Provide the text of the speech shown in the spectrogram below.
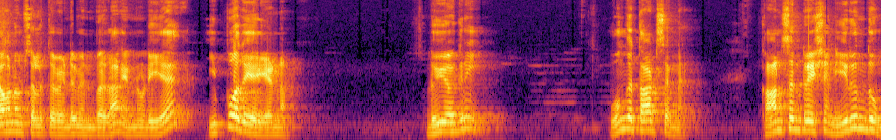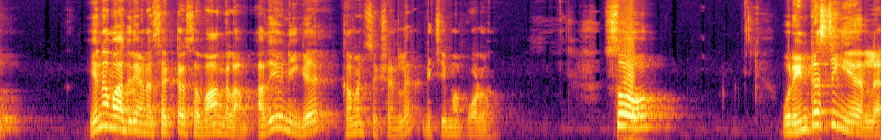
கவனம் செலுத்த வேண்டும் என்பதுதான் என்னுடைய இப்போதைய எண்ணம். டு யூ அக்ரி உங்கள் தாட்ஸ் என்ன? கான்சன்ட்ரேஷன் இருந்தும் என்ன மாதிரியான செக்டர்ஸை வாங்கலாம்? அதையும் நீங்கள் கமெண்ட் செக்ஷனில் நிச்சயமாக போடலாம். ஸோ ஒரு இன்ட்ரெஸ்டிங் இயரில்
